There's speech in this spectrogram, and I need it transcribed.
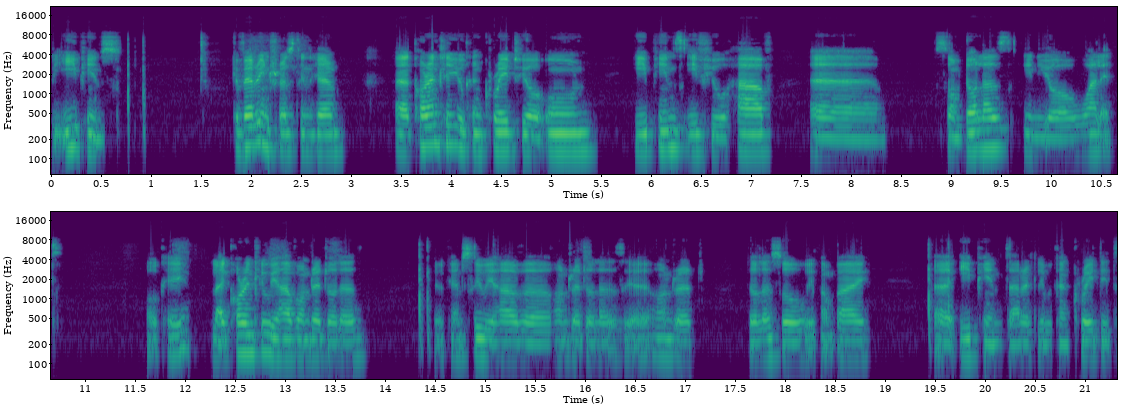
the epins okay very interesting here. Uh, currently you can create your own epins if you have uh, some dollars in your wallet. Okay like currently we have hundred dollars. You can see we have uh, hundred dollars here hundred dollars. So we can buy uh, epin directly. We can create it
